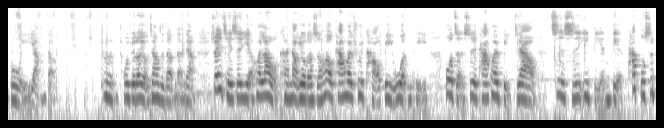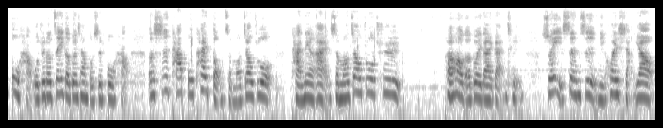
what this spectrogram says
不一样的。嗯，我觉得有这样子的能量，所以其实也会让我看到，有的时候他会去逃避问题，或者是他会比较自私一点点。他不是不好，我觉得这一个对象不是不好，而是他不太懂什么叫做谈恋爱，什么叫做去。好好的对待感情，所以甚至你会想要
